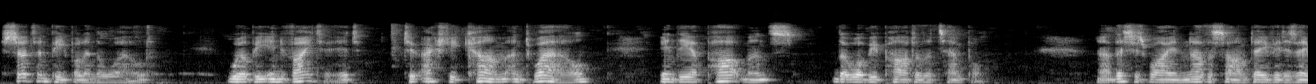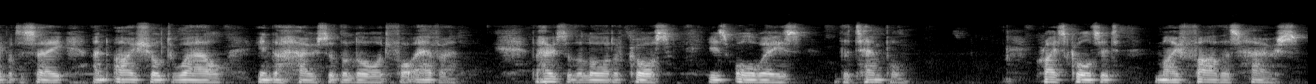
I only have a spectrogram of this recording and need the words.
certain people in the world will be invited to actually come and dwell in the apartments that will be part of the temple. Now, this is why in another psalm David is able to say, And I shall dwell in the house of the Lord forever. The house of the Lord, of course, is always the temple. Christ calls it my Father's house.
